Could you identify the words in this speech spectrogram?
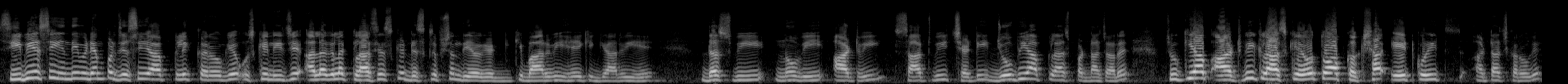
C B S E Hindi medium पर जैसे ही आप क्लिक करोगे, उसके नीचे अलग अलग क्लासेस के डिस्क्रिप्शन दिए हुए कि बारहवीं है, कि ग्यारहवीं है, दसवीं, नौवीं, आठवीं, सातवीं, छठी, जो भी आप क्लास पढ़ना चाह रहे हैं। चूँकि आप आठवीं क्लास के हो तो आप कक्षा एट को ही टच करोगे।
